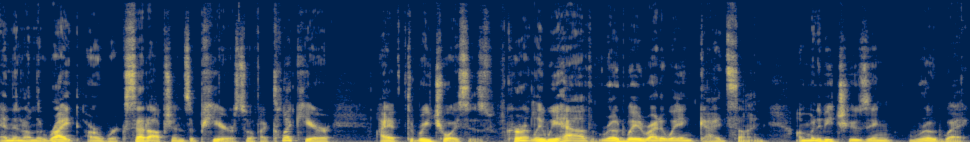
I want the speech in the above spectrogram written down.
And then on the right, our work set options appear. So if I click here, I have three choices. Currently, we have roadway, right-of-way, and guide sign. I'm going to be choosing roadway.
